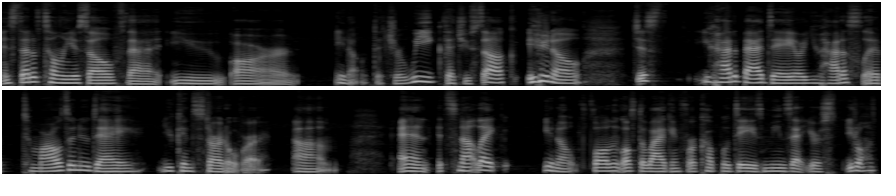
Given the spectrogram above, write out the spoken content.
instead of telling yourself that you are, you know, that you're weak, that you suck, you know, just you had a bad day or you had a slip, tomorrow's a new day, you can start over. Um, and it's not like, you know, falling off the wagon for a couple days means that you're, you don't have,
